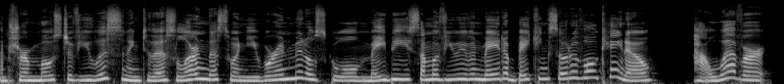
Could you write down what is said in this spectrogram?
I'm sure most of you listening to this learned this when you were in middle school. Maybe some of you even made a baking soda volcano. However,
